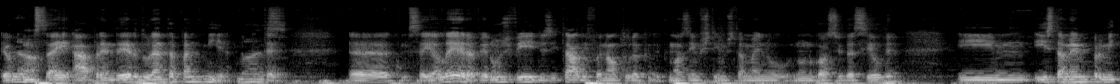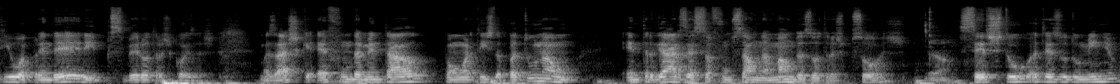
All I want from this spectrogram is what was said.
Eu Yeah. comecei a aprender durante a pandemia. Nice. até. Uh, comecei a ler, a ver uns vídeos e tal, e foi na altura que, que nós investimos também no, no negócio da Silvia, e, e isso também me permitiu aprender e perceber outras coisas. Mas acho que é fundamental para um artista, para tu não entregares essa função na mão das outras pessoas, Yeah. seres tu a teres o domínio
